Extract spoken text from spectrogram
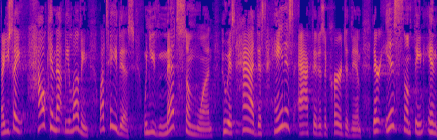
Now you say, how can that be loving? Well, I'll tell you this when you've met someone who has had this heinous act that has occurred to them, there is something in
